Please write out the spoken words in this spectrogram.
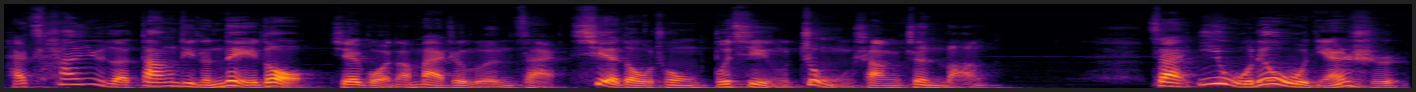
还参与了当地的内斗，结果呢，麦哲伦在械斗中不幸重伤身亡。在一五六五年时，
